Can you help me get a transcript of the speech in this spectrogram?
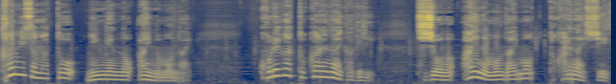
神様と人間の愛の問題。これが解かれない限り、地上の愛の問題も解かれないし、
